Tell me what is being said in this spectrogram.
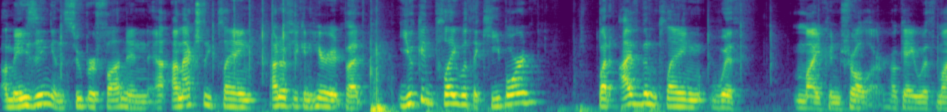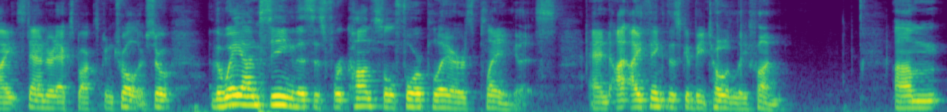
amazing and super fun. And I'm actually playing, I don't know if you can hear it, but you can play with a keyboard, but I've been playing with my controller, okay, with my standard Xbox controller. So the way I'm seeing this is for console, four players playing this. And I, I think this could be totally fun. Um,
